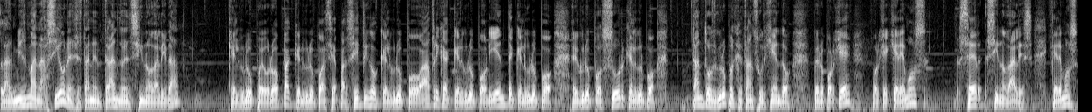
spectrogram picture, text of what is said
las mismas naciones están entrando en sinodalidad que el grupo Europa, que el grupo Asia Pacífico, que el grupo África, que el grupo Oriente, que el grupo el grupo Sur, que el grupo tantos grupos que están surgiendo, pero ¿por qué? Porque queremos ser sinodales, queremos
